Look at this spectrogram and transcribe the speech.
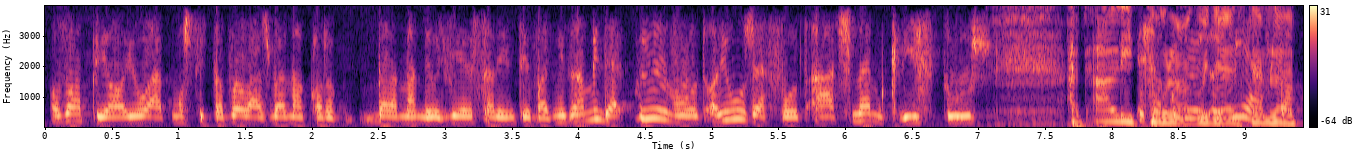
az apja, jó, hát most itt a Balázsban akarok belemenni, hogy vér szerinti vagy minden, minden, ő volt, a József volt ács, nem Krisztus. Hát állítólag, ugye ezt nem lehet,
